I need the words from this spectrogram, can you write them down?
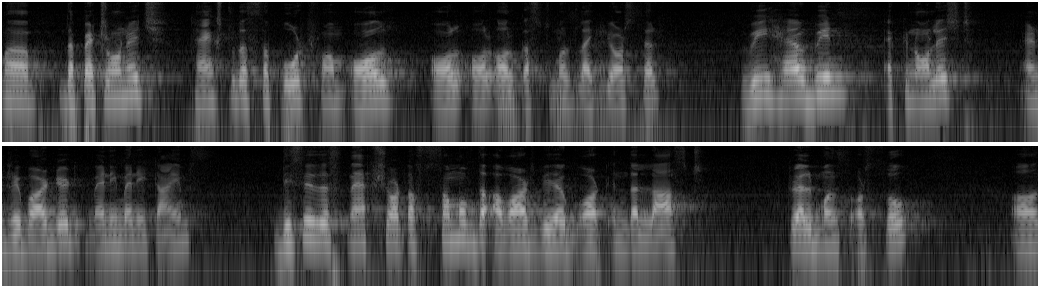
uh, the patronage, thanks to the support from all, all, all, all customers like yourself, we have been acknowledged and rewarded many, many times. This is a snapshot of some of the awards we have got in the last 12 months or so. Uh,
